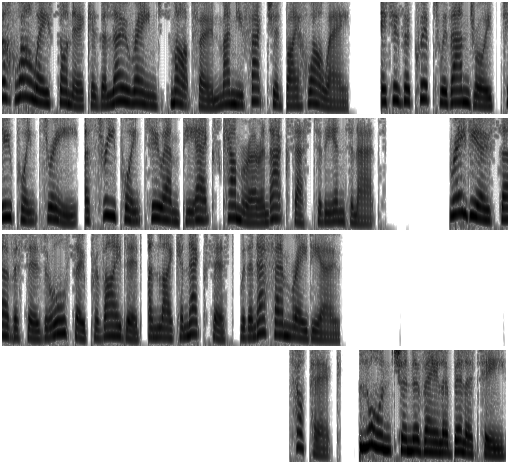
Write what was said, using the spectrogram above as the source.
The Huawei Sonic is a low-range smartphone manufactured by Huawei. It is equipped with Android 2.3, a 3.2 MPX camera and access to the Internet. Radio services are also provided, unlike a Nexus, with an FM radio. Launch and availability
